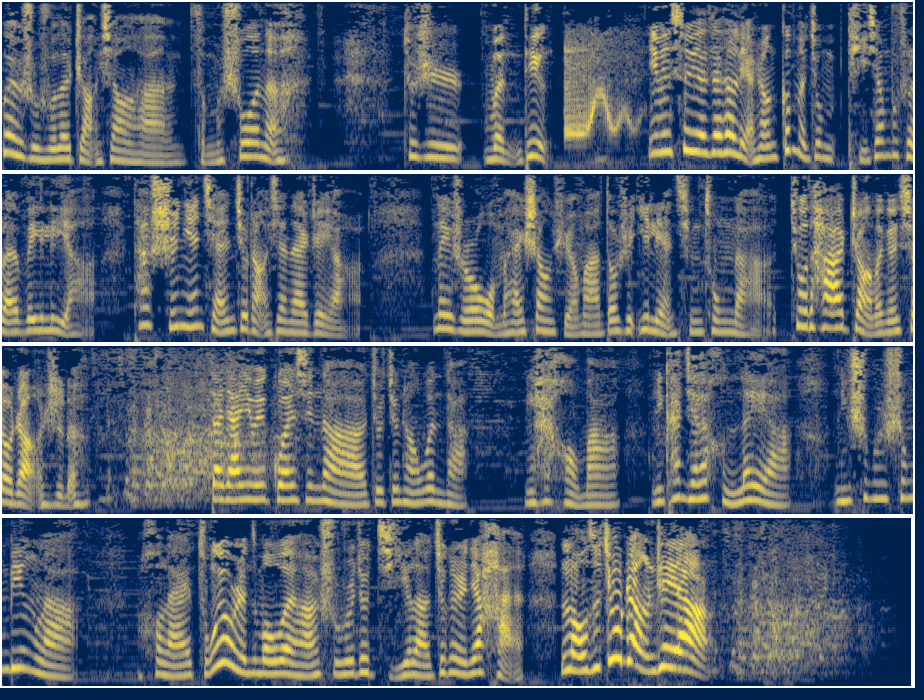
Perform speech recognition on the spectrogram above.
怪叔叔的长相啊，怎么说呢？就是稳定。因为岁月在他脸上根本就体现不出来威力啊。他十年前就长现在这样，那时候我们还上学嘛，都是一脸青葱的。就他长得跟校长似的，大家因为关心他就经常问他：‘你还好吗？你看起来很累啊，你是不是生病了？’后来总有人这么问啊，叔叔就急了，就跟人家喊：‘老子就长这样。’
